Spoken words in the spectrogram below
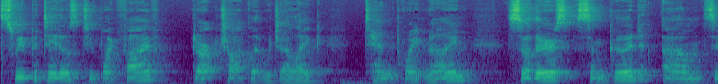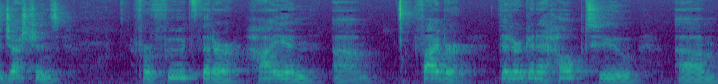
Sweet potatoes, 2.5. Dark chocolate, which I like, 10.9. So there's some good um, suggestions for foods that are high in um, fiber that are going to help to um,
